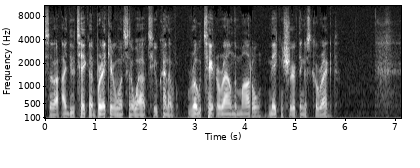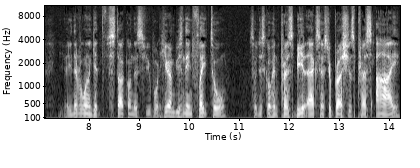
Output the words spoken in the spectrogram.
So I do take a break every once in a while to kind of rotate around the model, making sure everything is correct you never want to get stuck on this viewport. Here I'm using the inflate tool. So just go ahead and press B to access your brushes. Press I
